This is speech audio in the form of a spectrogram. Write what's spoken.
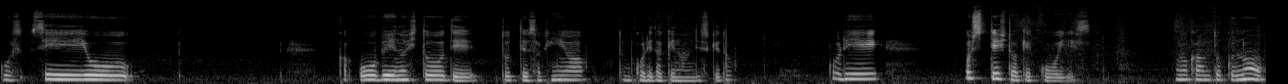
こう西洋欧米の人で撮ってる作品は多分これだけなんですけどこれを知ってる人は結構多いです。この監督の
